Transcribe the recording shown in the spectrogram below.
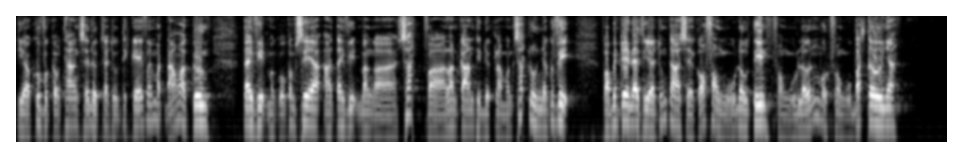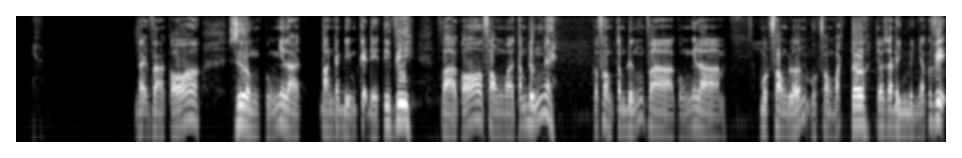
thì ở khu vực cầu thang sẽ được gia chủ thiết kế với mặt đá hoa cương tay vịn bằng gỗ căm xe à, tay vịn bằng à, sắt và lan can thì được làm bằng sắt luôn nha quý vị và bên trên đây thì à, chúng ta sẽ có phòng ngủ đầu tiên phòng ngủ lớn một phòng ngủ butter nha Đấy và có giường cũng như là bàn trang điểm kệ để tivi và có phòng à, tắm đứng này, có phòng tắm đứng và cũng như là một phòng lớn, một phòng master cho gia đình mình nha quý vị.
